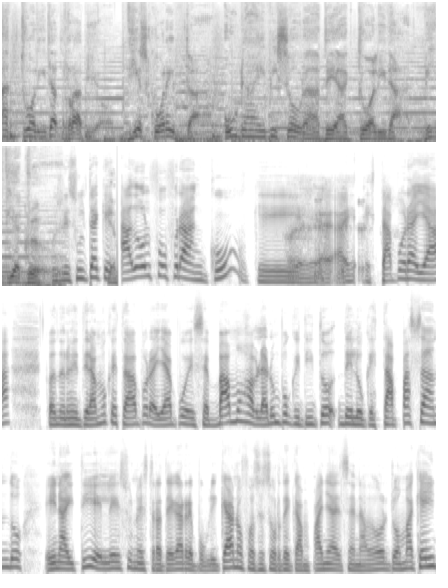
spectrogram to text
Actualidad Radio 1040, una emisora de actualidad Media Group. Pues resulta que Adolfo Franco, que eh, está por allá, cuando nos enteramos que estaba por allá, pues vamos a hablar un poquitito de lo que está pasando en Haití. Él es un estratega republicano, fue asesor de campaña del senador John McCain,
